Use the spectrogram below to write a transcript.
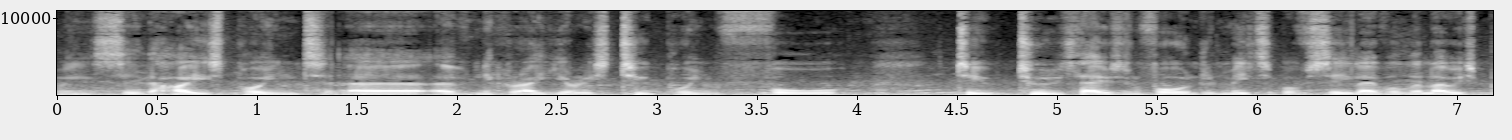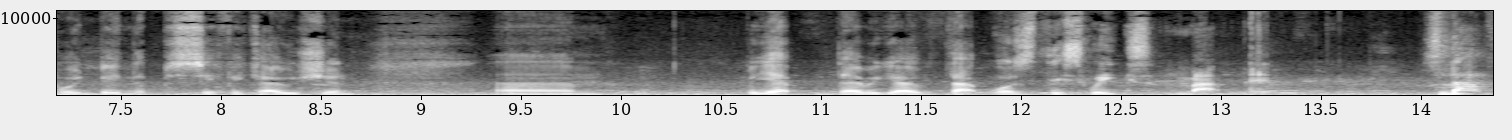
we can see the highest point uh, of Nicaragua is 2.4 to 2,400 meters above sea level. The lowest point being the Pacific Ocean. Um, but yep, there we go. That was this week's map bit. So that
